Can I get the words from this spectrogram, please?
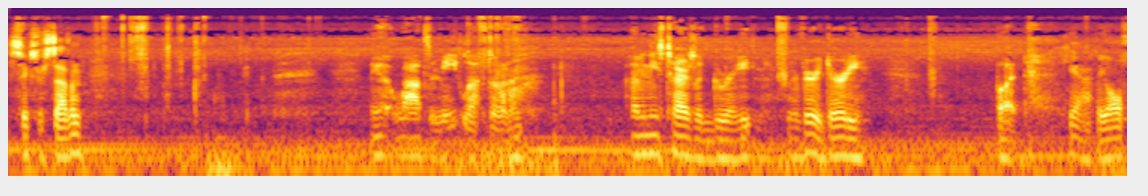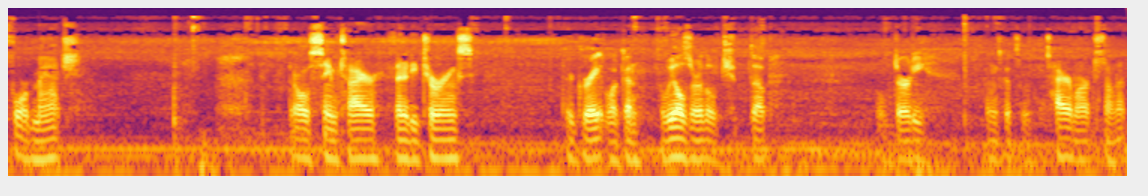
six or seven. They got lots of meat left on them. I mean, these tires look great. They're very dirty. But, yeah, they all four match. They're all the same tire, Affinity Tourings. They're great looking. The wheels are a little chipped up, a little dirty. One's got some tire marks on it.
